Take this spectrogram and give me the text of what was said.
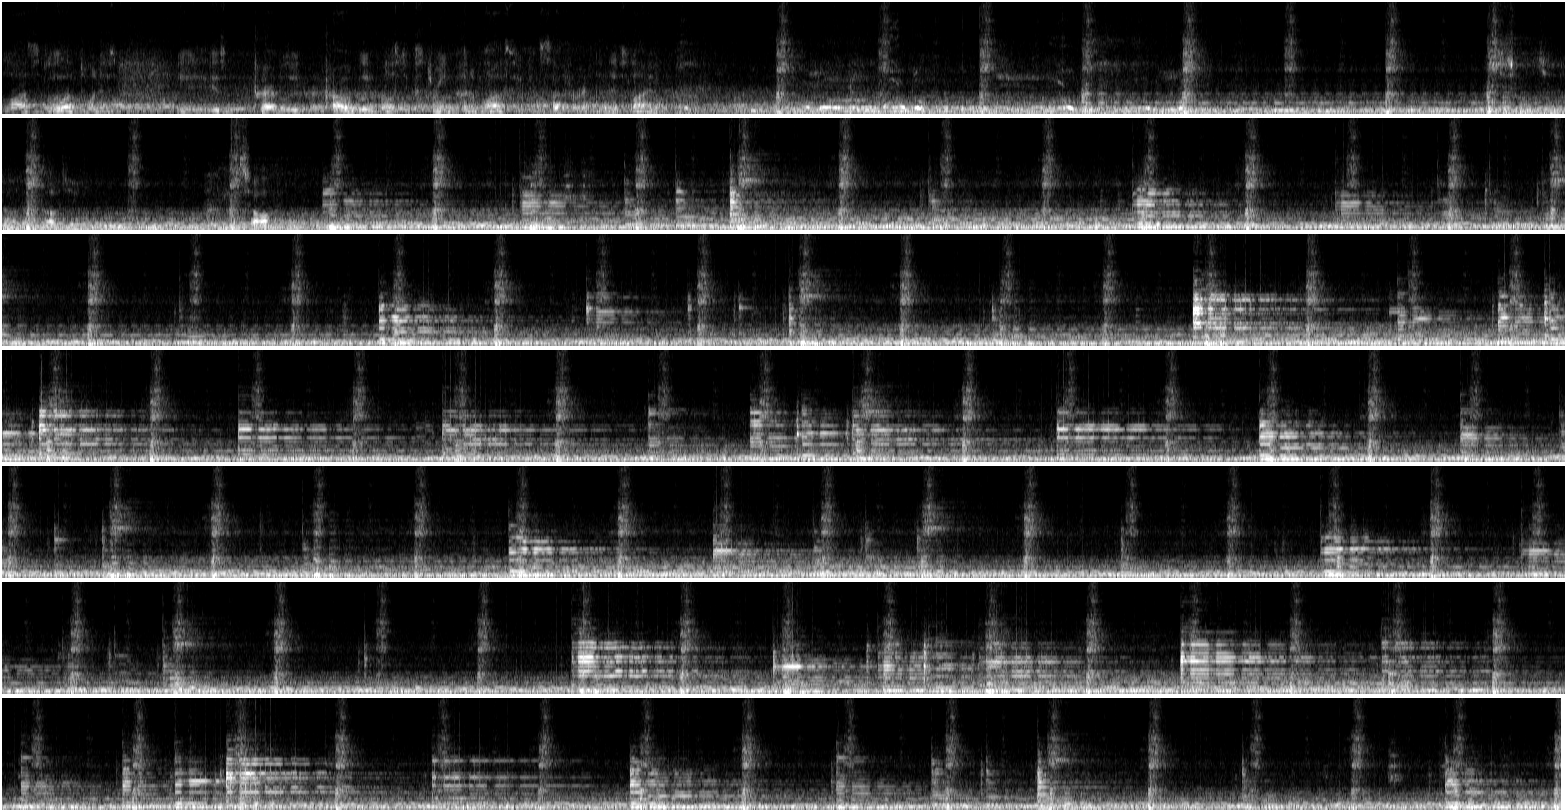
The loss of a loved one is, is probably, probably the most extreme kind of loss you can suffer in this life. I just want you to know that I loved you. That's all. 嗯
